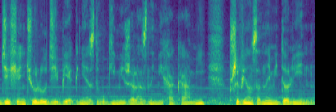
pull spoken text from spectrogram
Dziesięciu ludzi biegnie z długimi żelaznymi hakami przywiązanymi do lin.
